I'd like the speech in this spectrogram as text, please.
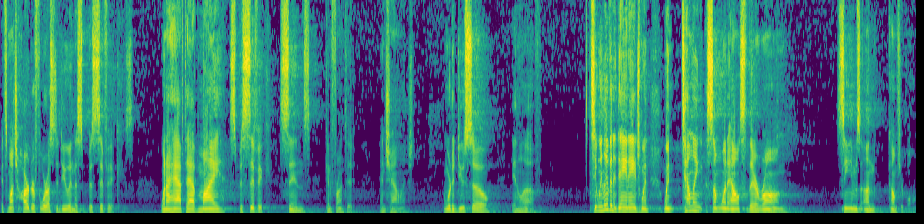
It's much harder for us to do in the specifics when I have to have my specific sins confronted and challenged. And we're to do so in love. See, we live in a day and age when, when telling someone else they're wrong seems uncomfortable.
